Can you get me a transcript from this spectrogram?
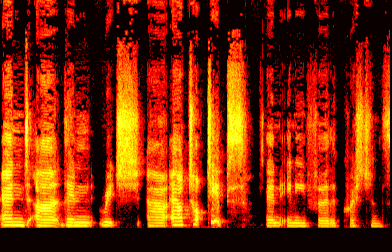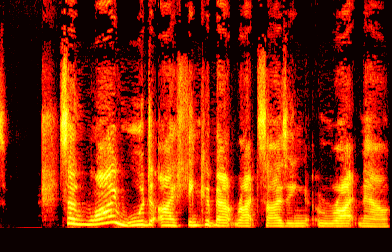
And uh, then, Rich, uh, our top tips and any further questions. So, why would I think about right sizing right now?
